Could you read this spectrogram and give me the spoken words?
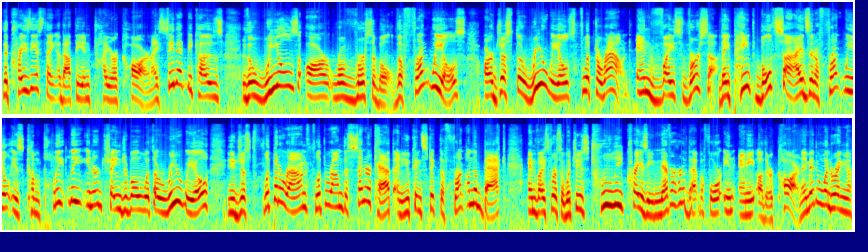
the craziest thing about the entire car. And I say that because the wheels are reversible. The front wheels are just the rear wheels flipped around and vice versa. They paint both sides and a front wheel is completely interchangeable with a rear wheel. You just flip it around, flip around the center cap and you can stick the front on the back and vice versa, which is truly crazy. Never heard of that before in any other car. Now you may be wondering,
